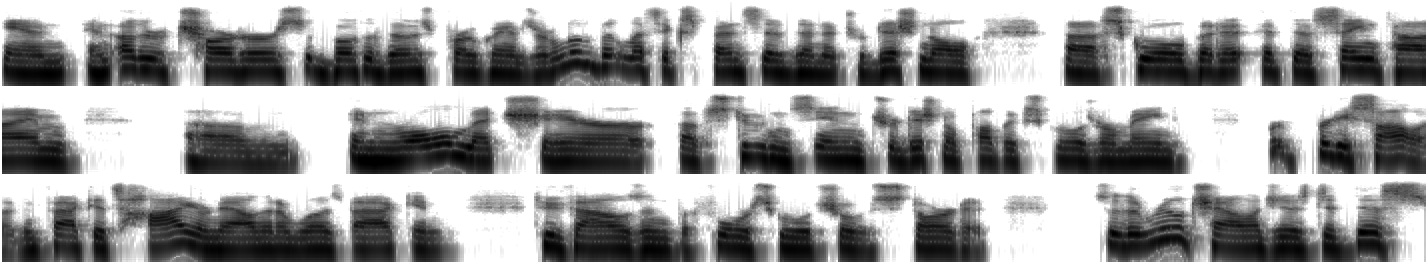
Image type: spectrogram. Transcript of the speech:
and, and other charters. Both of those programs are a little bit less expensive than a traditional uh, school, but at, at the same time, um, enrollment share of students in traditional public schools remained pretty solid. In fact, it's higher now than it was back in 2000 before school choice started. So the real challenge is did this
